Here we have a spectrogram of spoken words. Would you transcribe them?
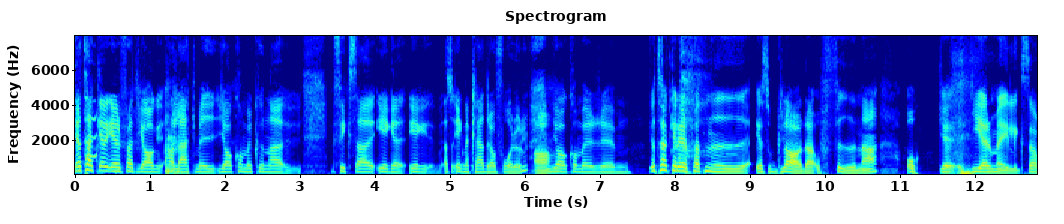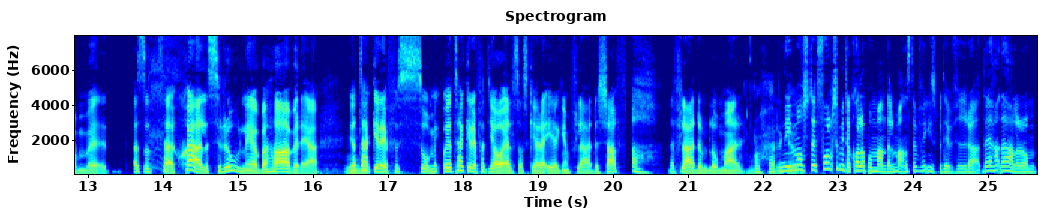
Jag tackar er för att jag har lärt mig, jag kommer kunna fixa ega, ega, alltså egna kläder av fårull. Ja. Jag kommer... ehm, Jag tackar er för att ni är så glada och fina och eh, ger mig liksom eh, alltså, så här, själsro när jag behöver det. Jag tackar er för så mycket. Och jag tackar er för att jag och Elsa ska göra egen flädersaft ah. när flädern blommar. Herregud. Ni måste, folk som inte har kollat på Mandelmans, det finns på TV4, det, det handlar om,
